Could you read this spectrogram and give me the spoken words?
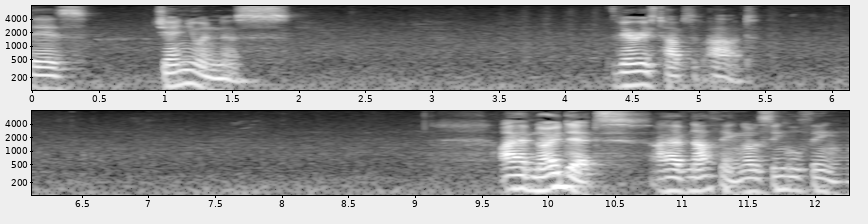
There's genuineness. Various types of art. I have no debt. I have nothing, not a single thing.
